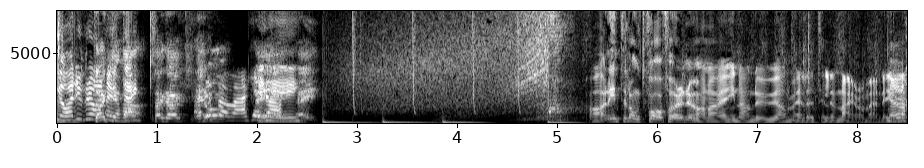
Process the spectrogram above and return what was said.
Ja, det är bra Tack nu. Emma. Tack. Tack, tack. Detsamma. Hej då. Hej. Hej. Ja, det är inte långt kvar före nu Anna innan du anmäler till en Ironman. Det, Ja,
